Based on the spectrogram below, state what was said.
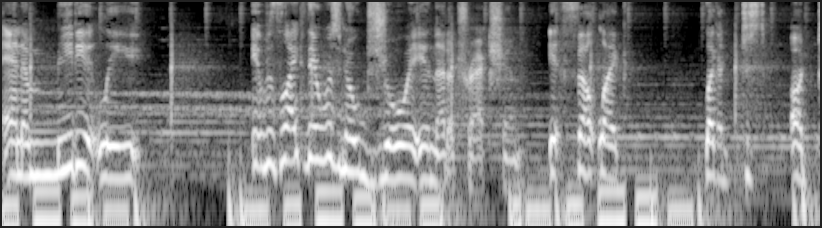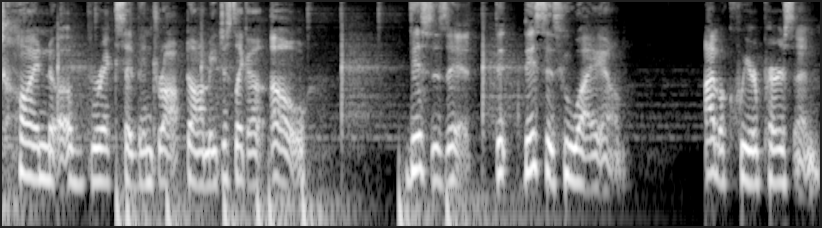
And immediately, it was like there was no joy in that attraction. It felt like, like a, just a ton of bricks had been dropped on me. Just like a, oh, this is it. Th- this is who I am. I'm a queer person.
